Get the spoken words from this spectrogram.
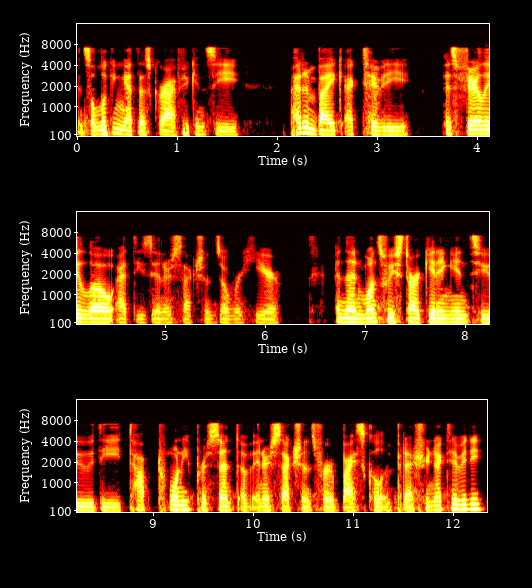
And so looking at this graph, you can see ped and bike activity is fairly low at these intersections over here. And then once we start getting into the top 20% of intersections for bicycle and pedestrian activity,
